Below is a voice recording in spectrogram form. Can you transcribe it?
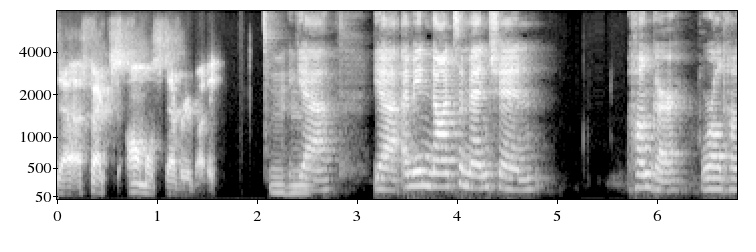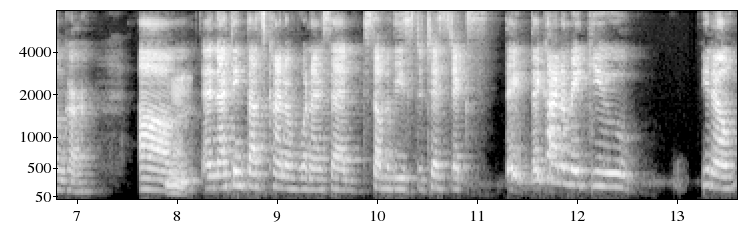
uh, affects almost everybody. Mm-hmm. Yeah, yeah. I mean, not to mention hunger, world hunger. Um, mm. And I think that's kind of when I said some of these statistics, they, they kind of make you, you know,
